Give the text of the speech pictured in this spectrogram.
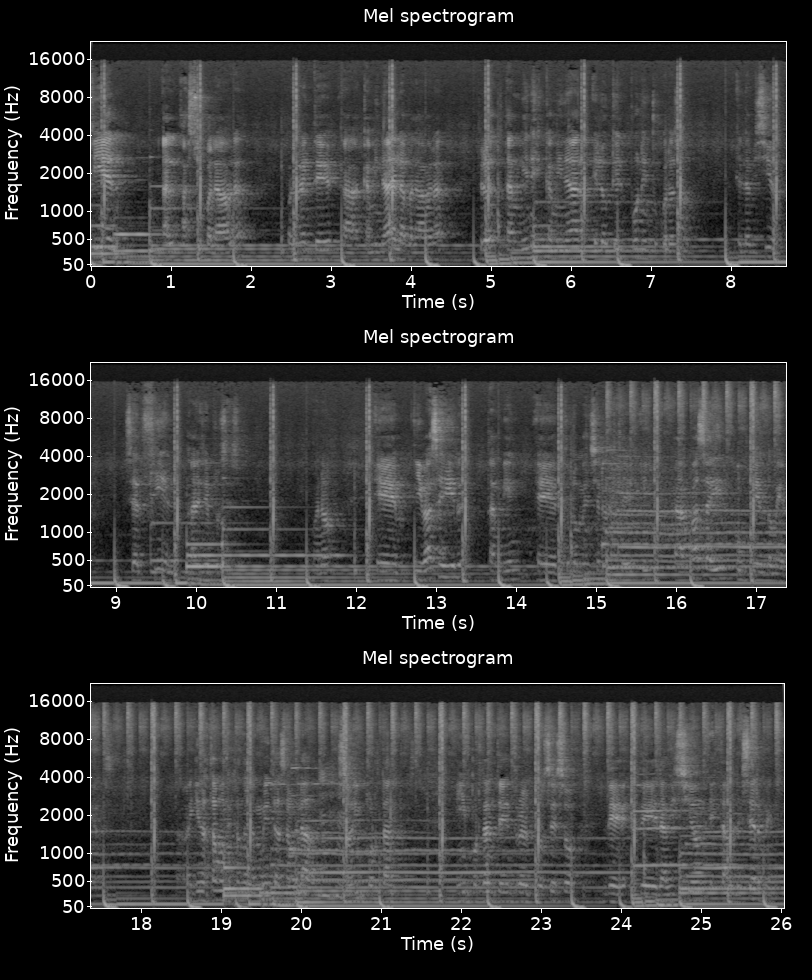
fiel a, su palabra, obviamente a caminar en la palabra, pero también es caminar en lo que Él pone en tu corazón, en la visión, ser fiel a ese proceso. Bueno, eh, y vas a ir también, eh, tú lo mencionaste, ah, vas a ir estamos dejando las metas a un lado, son importantes. Es importante dentro del proceso de, de la visión establecer metas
